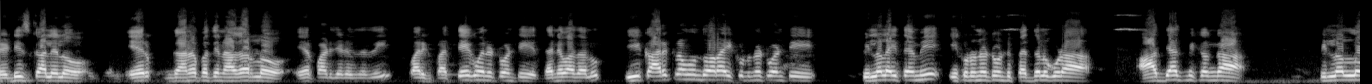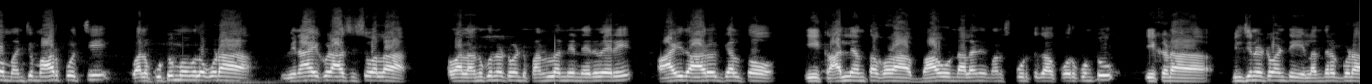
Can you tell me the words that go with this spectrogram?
రెడ్డిస్ కాలనీలో ఏర్ గణపతి నగర్లో ఏర్పాటు చేయడం జరిగింది. వారికి ప్రత్యేకమైనటువంటి ధన్యవాదాలు. ఈ కార్యక్రమం ద్వారా ఇక్కడ ఉన్నటువంటి పిల్లలైతేమి ఇక్కడ ఉన్నటువంటి పెద్దలు కూడా ఆధ్యాత్మికంగా పిల్లల్లో మంచి మార్పు వచ్చి వాళ్ళ కుటుంబంలో కూడా వినాయకుడు ఆశీస్సు వల్ల వాళ్ళు అనుకున్నటువంటి పనులన్నీ నెరవేరి ఆయుధ ఆరోగ్యాలతో ఈ కాలనీ అంతా కూడా బాగుండాలని మనస్ఫూర్తిగా కోరుకుంటూ ఇక్కడ పిలిచినటువంటి వీళ్ళందరికీ కూడా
